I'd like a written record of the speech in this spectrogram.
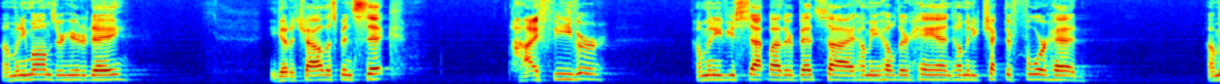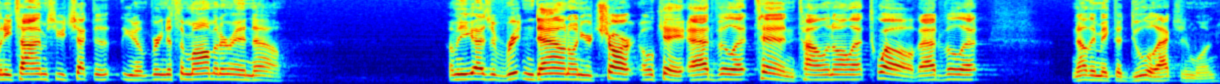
How many moms are here today? You got a child that's been sick, high fever, how many of you sat by their bedside? How many held their hand? How many checked their forehead? How many times you check the, you know, bring the thermometer in now? How many of you guys have written down on your chart, okay, Advil at 10, Tylenol at 12, Advil at. Now they make the dual action one.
